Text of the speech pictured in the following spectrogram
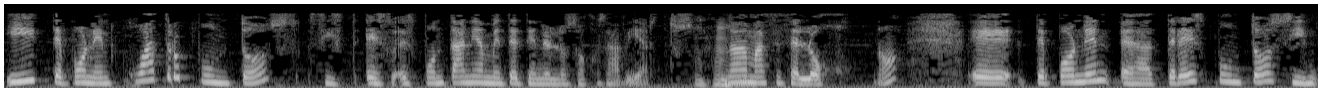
y te ponen cuatro puntos si es- espontáneamente tienes los ojos abiertos. Nada más es el ojo. ¿No? Eh, te ponen eh, tres puntos si,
